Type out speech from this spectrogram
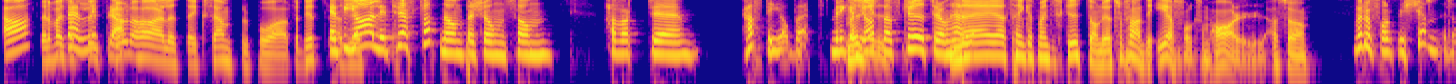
Ja, det hade väldigt bra. att höra lite exempel på... För det, Ja, för alltså, jag har aldrig träffat någon person som har varit, eh, haft det jobbet. Men det kanske inte skryter om heller. Nej, jag tänker att man inte skryter om det. Jag tror fan att det är folk som har... Alltså, Vadå folk vi känner? Då?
